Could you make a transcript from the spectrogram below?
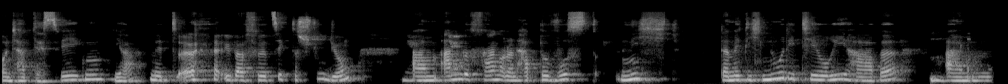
und habe deswegen ja mit äh, über 40 das Studium Ja. ähm, angefangen und habe bewusst nicht, damit ich nur die Theorie habe, Mhm. ähm,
